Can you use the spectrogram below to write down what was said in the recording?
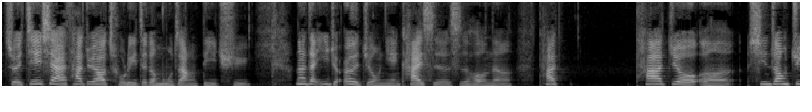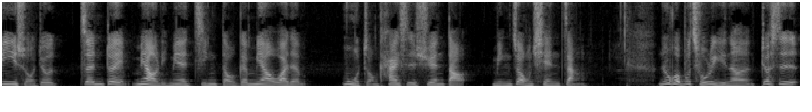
所以接下来他就要处理这个墓葬地区。那在一九二九年开始的时候呢，他他就呃新庄郡役所就针对庙里面的金斗跟庙外的。墓种开始宣导民众迁葬，如果不处理呢，就是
